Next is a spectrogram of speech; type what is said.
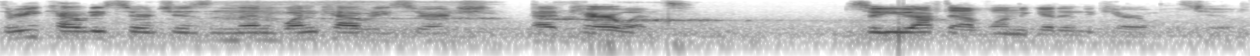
Three cavity searches and then one cavity search at Carowinds. So you have to have one to get into Carowinds too.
